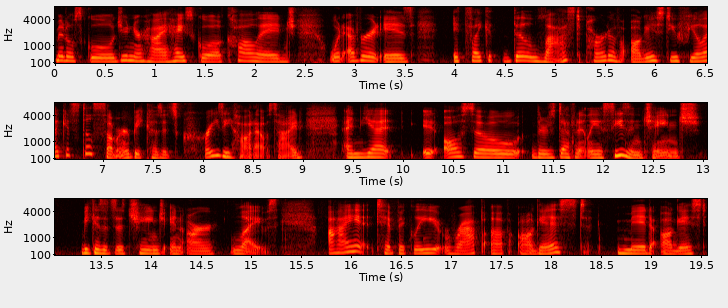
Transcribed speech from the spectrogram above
middle school, junior high, high school, college, whatever it is. It's like the last part of August, you feel like it's still summer because it's crazy hot outside. And yet, it also, there's definitely a season change because it's a change in our lives. I typically wrap up August, mid August,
